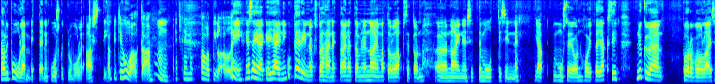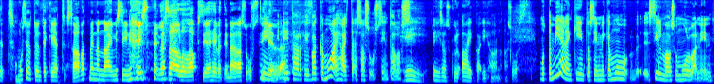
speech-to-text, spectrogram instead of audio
tämä oli puulämmitteinen 60-luvulle asti. Ja piti huoltaa, mm. ettei mene talo pilalle. Niin, ja sen jälkeen jäi niin kuin perinnöksi vähän, että aina tämmöinen naimaton, lapseton ö, nainen sitten muutti sinne ja museon hoitajaksi. Nykyään porvoolaiset museotyöntekijät saavat mennä naimisiin ja heillä- heillä saa olla lapsia ja he eivät enää asu siellä. Niin, ei tarvii, vaikka mua ei haittaisi asua siinä talossa. ei, ei se olisi kyllä aika ihan asua siellä. Mutta mielenkiintoisin, mikä muu silmä osui mulla, niin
